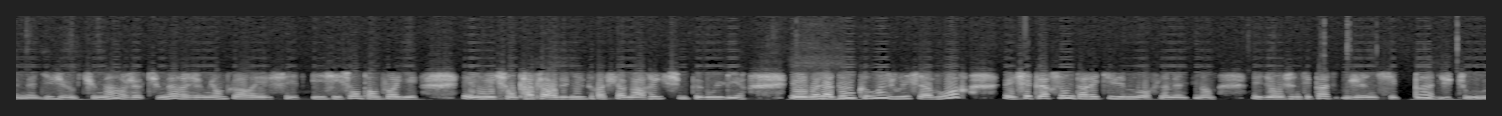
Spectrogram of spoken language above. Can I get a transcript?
il m'a dit, je veux que tu meurs, je veux que tu meurs, et je m'y emploierai. Ils y sont employés. Et ils n'y sont pas parvenu grâce à Marie, je peux vous le dire. Et voilà, donc moi je voulais savoir, et cette personne paraît-il est morte là maintenant. Et donc je ne sais pas, je ne sais pas du tout.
